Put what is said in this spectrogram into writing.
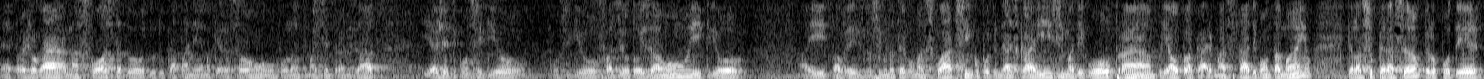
é, para jogar nas costas do, do, do, Capanema, que era só um, um, volante mais centralizado. E a gente conseguiu, conseguiu fazer o 2 a 1 um e criou aí talvez no segundo tempo umas quatro, cinco oportunidades claríssimas de gol para ampliar o placar. Mas está de bom tamanho pela superação, pelo poder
